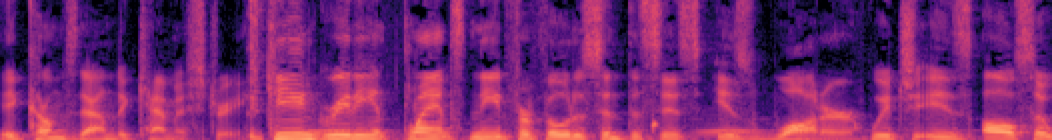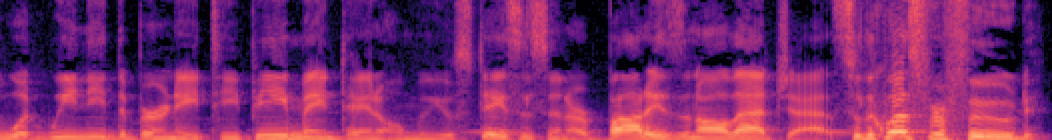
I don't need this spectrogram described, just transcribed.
it comes down to chemistry. The key ingredient plants need for photosynthesis is water, which is also what we need to burn ATP, maintain homeostasis in our bodies, and all that jazz. So the quest for food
